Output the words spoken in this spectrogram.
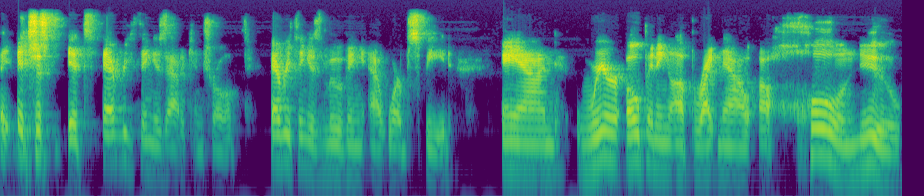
it's just, it's everything is out of control. Everything is moving at warp speed. And we're opening up right now a whole new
